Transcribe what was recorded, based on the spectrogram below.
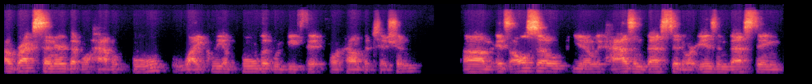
a rec center that will have a pool, likely a pool that would be fit for competition. Um, it's also, you know, it has invested or is investing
